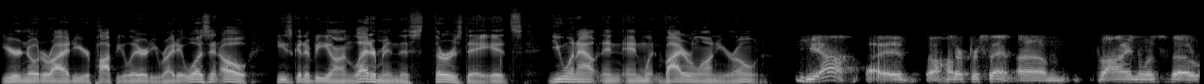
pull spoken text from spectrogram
your notoriety, your popularity, right? It wasn't, oh, he's going to be on Letterman this Thursday. It's you went out and, and went viral on your own. Yeah, a hundred percent. Um, Vine was the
